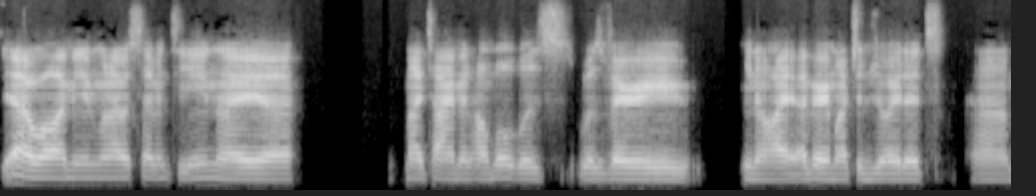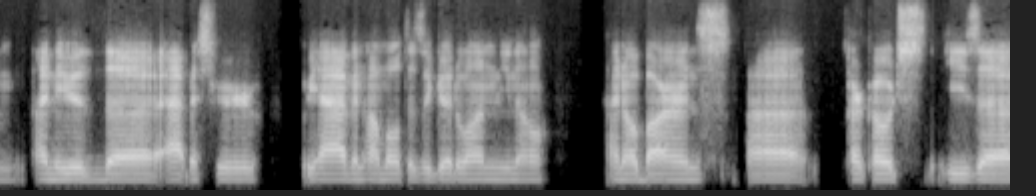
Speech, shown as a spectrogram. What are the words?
Yeah, well, I mean, when I was 17, I uh, my time in Humboldt was was very, you know, I, I very much enjoyed it. Um, I knew the atmosphere we have in Humboldt is a good one. You know, I know Barney, uh, our coach, he's a, uh,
